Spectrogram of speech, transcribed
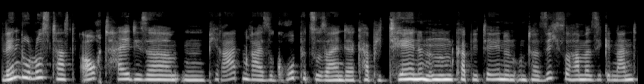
Wenn du Lust hast, auch Teil dieser hm, Piratenreisegruppe zu sein, der Kapitänen und Kapitänen unter sich, so haben wir sie genannt,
